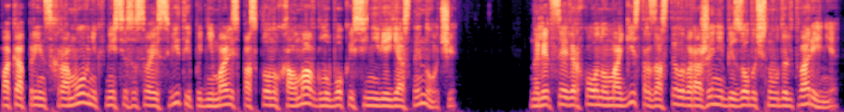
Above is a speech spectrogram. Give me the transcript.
пока принц-храмовник вместе со своей свитой поднимались по склону холма в глубокой синеве ясной ночи. На лице верховного магистра застыло выражение безоблачного удовлетворения –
